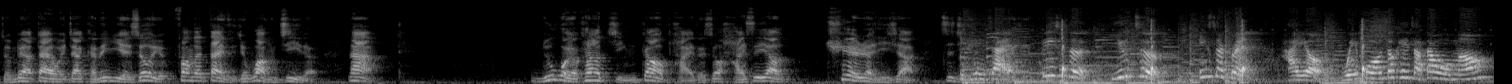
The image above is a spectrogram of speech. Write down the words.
准备要带回家，可能有时候有放在袋子就忘记了。那如果有看到警告牌的时候，还是要确认一下自己。可以在 Facebook、YouTube、Instagram 还有微博都可以找到我们哦。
